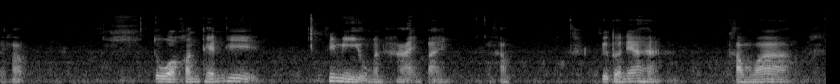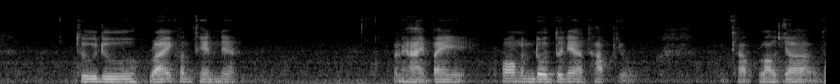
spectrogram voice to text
นะครับ ตัวคอนเทนต์ที่ที่มีอยู่มันหายไปนะครับ คือตัวเนี้ยฮะคำว่า to do right content เนี่ย มันหายไป เพราะมันโดนตัวเนี้ยทับอยู่ ครับ เราจะท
